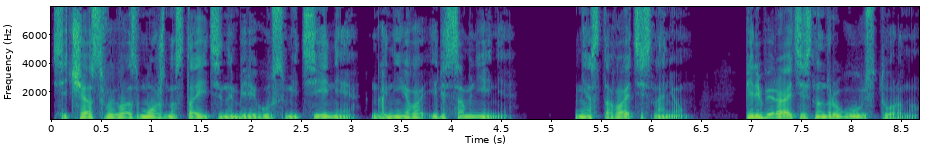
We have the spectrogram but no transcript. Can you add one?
Сейчас вы, возможно, стоите на берегу смятения, гнева или сомнения. Не оставайтесь на нем. Перебирайтесь на другую сторону.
